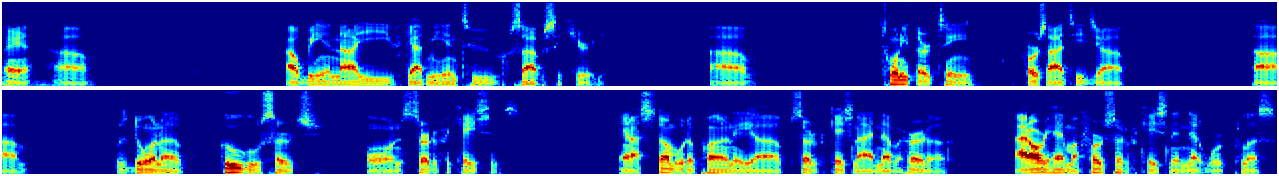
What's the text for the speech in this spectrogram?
Man, uh, how being naive got me into cybersecurity. Um, 2013, first IT job. Um, was doing a Google search on certifications, and I stumbled upon a uh, certification I had never heard of. I had already had my first certification in Network Plus,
